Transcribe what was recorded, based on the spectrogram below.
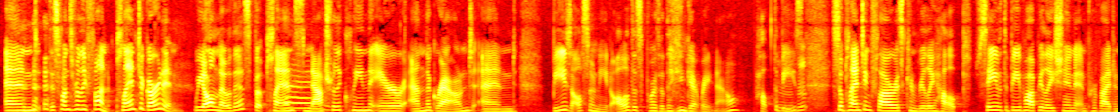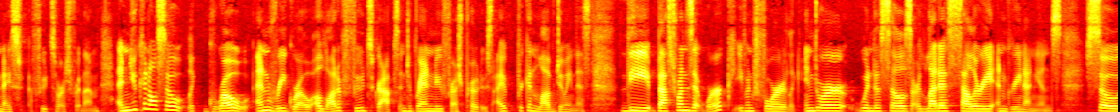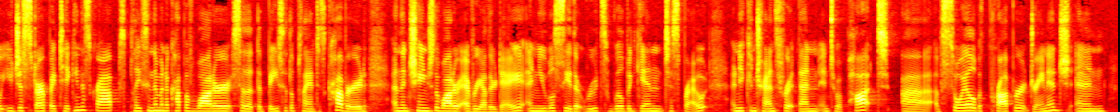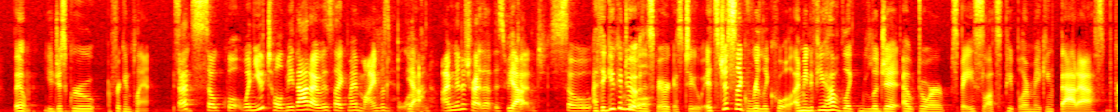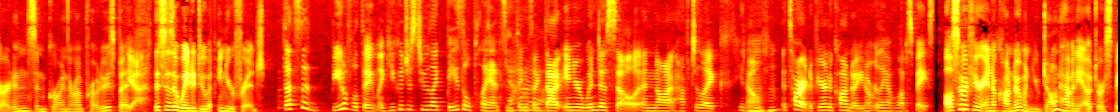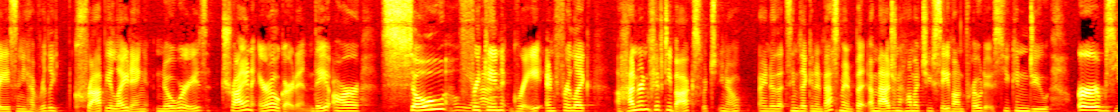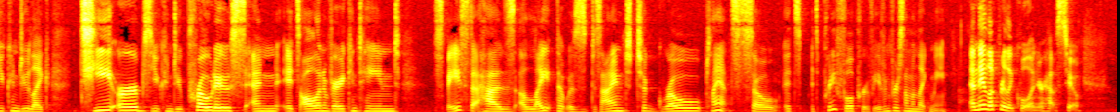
And this one's really fun. Plant a garden. We all know this, but plants Yay. naturally clean the air and the ground and bees also need all of the support that they can get right now help the bees. Mm-hmm. so planting flowers can really help save the bee population and provide a nice food source for them. And you can also like grow and regrow a lot of food scraps into brand new fresh produce. I freaking love doing this. The best ones that work even for like indoor windowsills are lettuce celery and green onions. So you just start by taking the scraps placing them in a cup of water so that the base of the plant is covered and then change the water every other day and you will see that roots will begin to sprout and you can transfer it then into a pot uh, of soil with proper drainage, and boom, you just grew a freaking plant. That's so cool. When you told me that, I was like, my mind was blown. Yeah. I'm gonna try that this weekend. Yeah. So I think you can cool. do it with asparagus too. It's just like really cool. I mean, if you have like legit outdoor space, lots of people are making badass gardens and growing their own produce. But yeah. this is a way to do it in your fridge. That's the beautiful thing. Like you could just do like basil plants and yeah. things like that in your windowsill and not have to like, you know, mm-hmm. it's hard. If you're in a condo, you don't really have a lot of space. Also, if you're in a condo and you don't have any outdoor space and you have really crappy lighting, no worries. Try an AeroGarden. They are so oh, yeah. freaking great. And for like 150 bucks, which, you know, I know that seems like an investment, but imagine how much you save on produce. You can do herbs, you can do like tea herbs, you can do produce, and it's all in a very contained space that has a light that was designed to grow plants. So it's it's pretty foolproof even for someone like me. And they look really cool in your house too.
